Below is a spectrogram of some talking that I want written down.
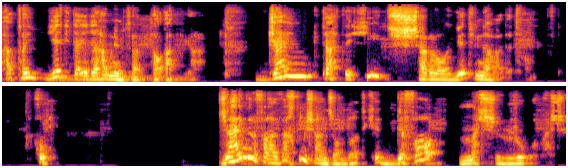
حتی یک دقیقه هم نمی‌تونن طاقت بیارن جنگ تحت هیچ شرایطی نباید اتفاق خب. جنگ رو فقط وقتی میشه انجام داد که دفاع مشروع باشه.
